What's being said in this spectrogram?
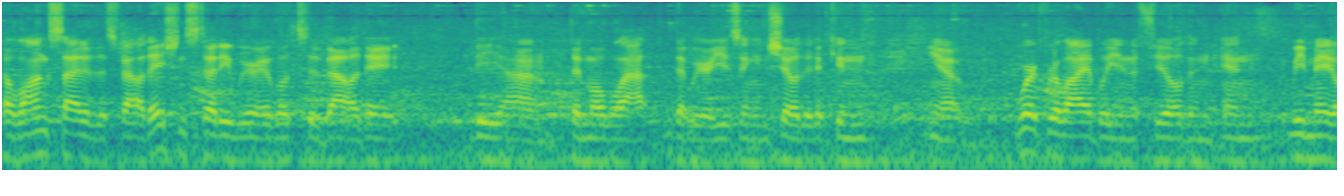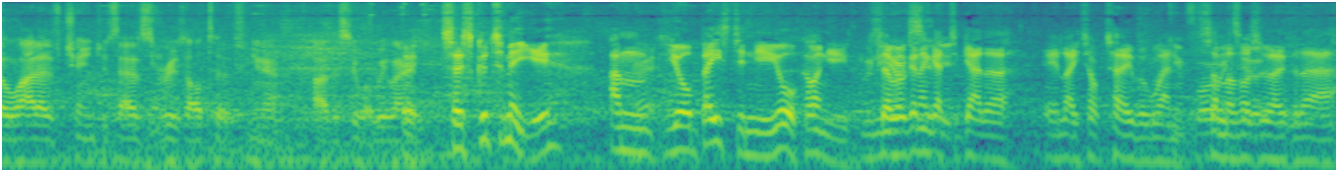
alongside of this validation study, we were able to validate the um, the mobile app that we were using and show that it can, you know, work reliably in the field, and, and we made a lot of changes as a result of, you know, obviously what we learned. So it's good to meet you. Um, right. You're based in New York, aren't you? New so York we're going to get together in late October when Looking forward some of us it. are over there,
